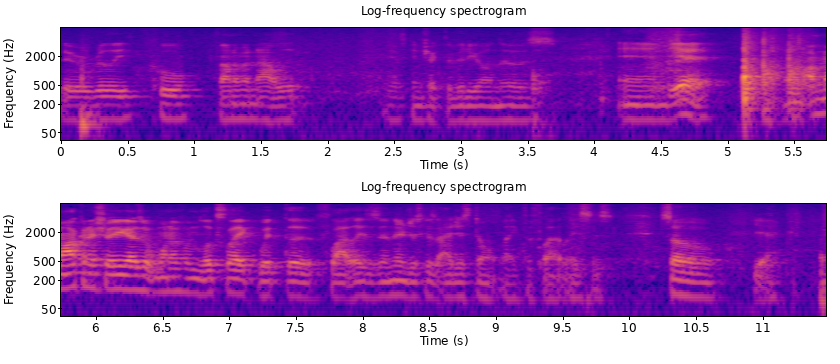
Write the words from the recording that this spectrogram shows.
They were really cool. Found them at an outlet. You guys can check the video on those. And yeah, I'm not gonna show you guys what one of them looks like with the flat laces in there, just because I just don't like the flat laces. So yeah. Hey,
